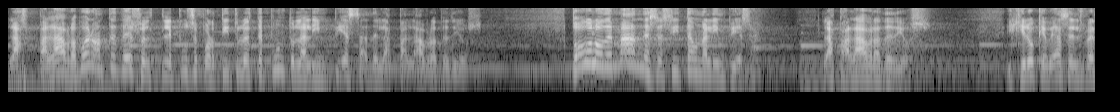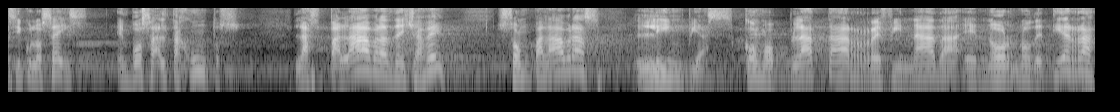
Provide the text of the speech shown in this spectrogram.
Las palabras, bueno, antes de eso le puse por título este punto, la limpieza de la palabra de Dios. Todo lo demás necesita una limpieza. La palabra de Dios. Y quiero que veas el versículo 6 en voz alta juntos. Las palabras de Yahvé son palabras limpias, como plata refinada en horno de tierra,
